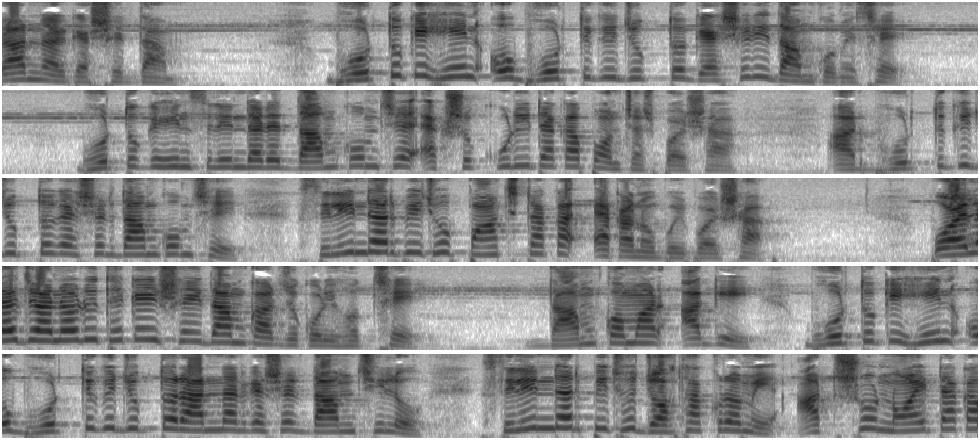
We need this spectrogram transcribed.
রান্নার গ্যাসের দাম। ভর্তুকিহীন ও ভর্তুকিযুক্ত গ্যাসেরই দাম কমেছে। ভর্তুকিহীন সিলিন্ডারের দাম কমছে একশো কুড়ি টাকা পঞ্চাশ পয়সা আর ভর্তুকিযুক্ত গ্যাসের দাম কমছে সিলিন্ডার পিছু পাঁচ টাকা একানব্বই পয়সা। পয়লা জানুয়ারি থেকেই সেই দাম কার্যকরী হচ্ছে। দাম কমার আগে ভর্তুকিহীন ও ভর্তুকিযুক্ত রান্নার গ্যাসের দাম ছিল সিলিন্ডার পিছু যথাক্রমে আটশো নয় টাকা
